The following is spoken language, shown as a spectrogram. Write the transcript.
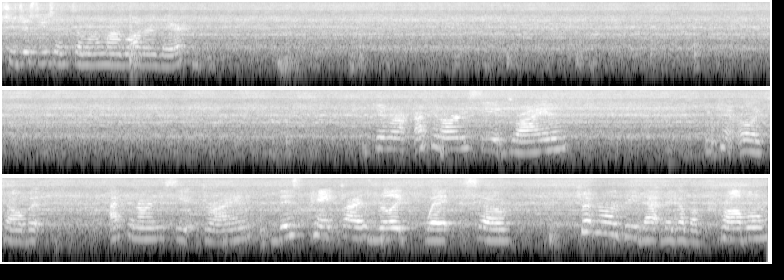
She's just using some of my water there. I can already see it drying. You can't really tell, but I can already see it drying. This paint dries really quick, so shouldn't really be that big of a problem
